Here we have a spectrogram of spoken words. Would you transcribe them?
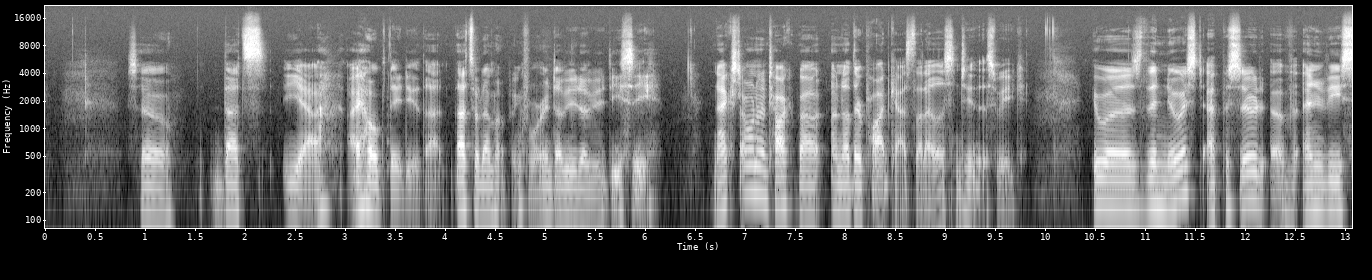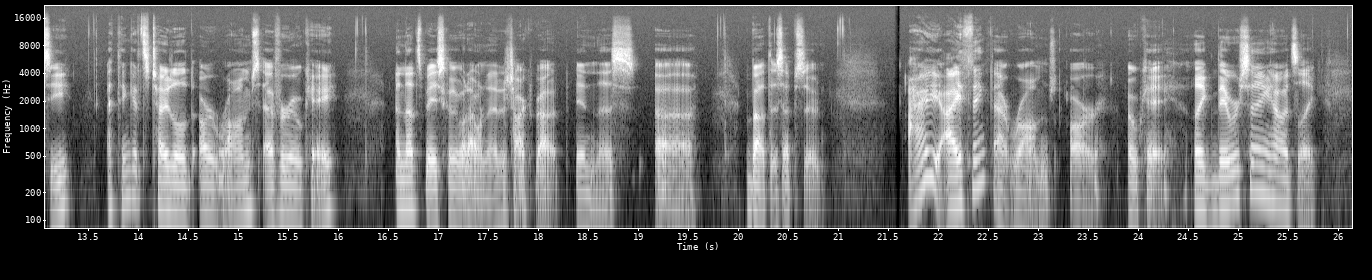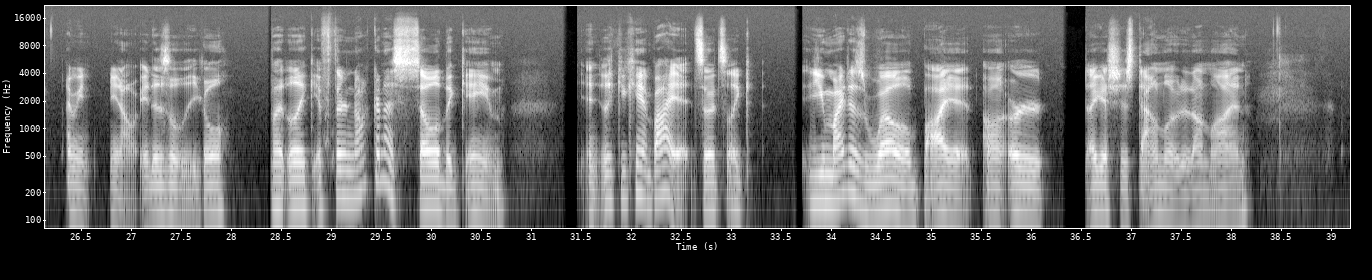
So that's yeah, I hope they do that. That's what I'm hoping for in WWDC. Next, I want to talk about another podcast that I listened to this week. It was the newest episode of NVC. I think it's titled "Are ROMs Ever Okay?" and that's basically what I wanted to talk about in this uh, about this episode. I I think that ROMs are okay. Like they were saying how it's like, I mean, you know, it is illegal, but like if they're not gonna sell the game, and like you can't buy it, so it's like you might as well buy it on, or I guess just download it online.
